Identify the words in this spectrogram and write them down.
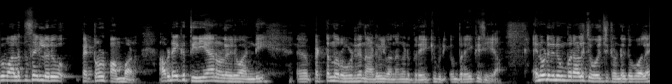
ഇപ്പോൾ വലത്ത് സൈഡിൽ ഒരു പെട്രോൾ പമ്പാണ് അവിടേക്ക് തിരിയാനുള്ള ഒരു വണ്ടി പെട്ടെന്ന് റോഡിന് നടുവിൽ വന്ന് അങ്ങോട്ട് ബ്രേക്ക് പിടിക്കും ബ്രേക്ക് ചെയ്യാം. എന്നോട് ഇതിനു മുമ്പ് ഒരാൾ ചോദിച്ചിട്ടുണ്ട് ഇതുപോലെ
